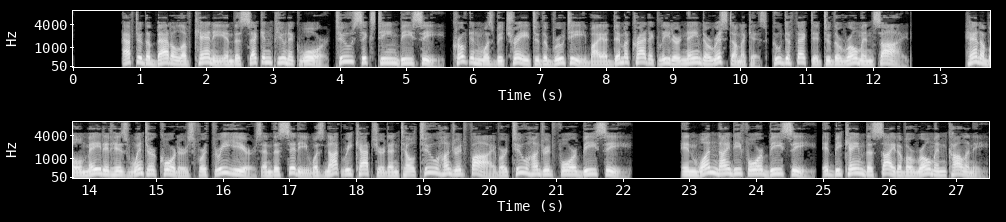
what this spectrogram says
After the Battle of Cannae in the Second Punic War 216 BC, Croton was betrayed to the Bruttii by a democratic leader named Aristomachus, who defected to the Roman side. Hannibal made it his winter quarters for three years and the city was not recaptured until 205 or 204 BC. In 194 BC, it became the site of a Roman colony.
